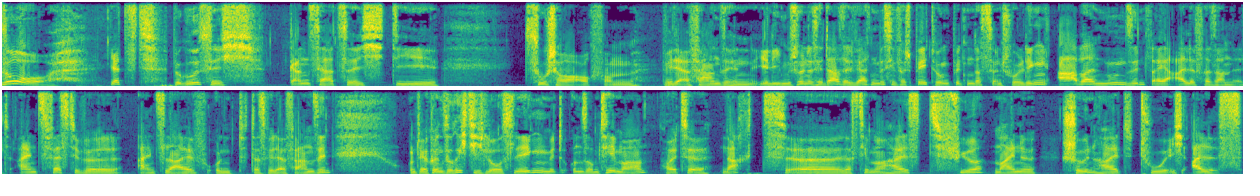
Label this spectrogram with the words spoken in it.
So, jetzt begrüße ich ganz herzlich die Zuschauer auch vom WDR Fernsehen. Ihr Lieben, schön, dass ihr da seid. Wir hatten ein bisschen Verspätung, bitten das zu entschuldigen. Aber nun sind wir ja alle versammelt. Eins Festival, eins Live und das WDR Fernsehen. Und wir können so richtig loslegen mit unserem Thema heute Nacht. Äh, Das Thema heißt, für meine Schönheit tue ich alles.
